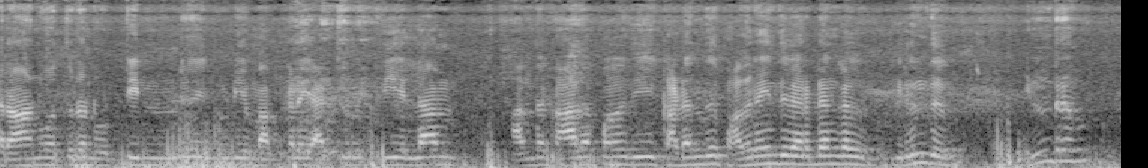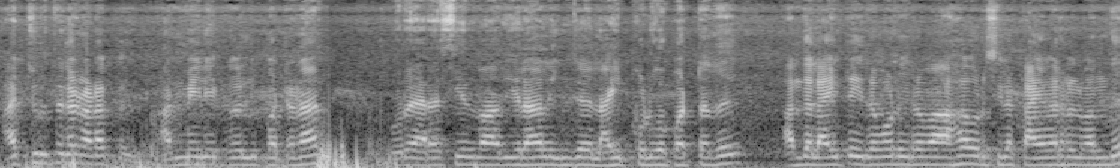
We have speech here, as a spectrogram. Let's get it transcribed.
இராணுவத்துடன் ஒட்டி நின்று எங்களுடைய மக்களை அச்சுறுத்தி எல்லாம் அந்த காலப்பகுதியை கடந்து பதினைந்து வருடங்கள் இருந்தும் இன்றும் அச்சுறுத்தல்கள் நடக்குது. அண்மையிலே கேள்விப்பட்ட நான் ஒரு அரசியல்வாதிகளால் இங்கே லைட் கொழுவப்பட்டது. அந்த லைட்டை இரவோடு இரவாக ஒரு சில கைவர்கள் வந்து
